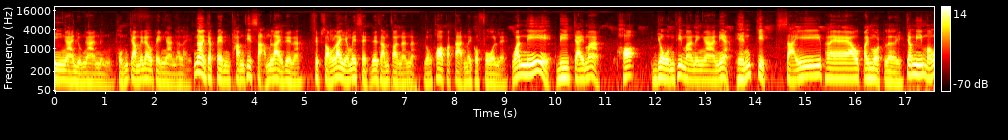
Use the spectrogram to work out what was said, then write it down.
มีงานอยู่งานหนึ่ง ผมจำไม่ได้ว่าเป็นงานอะไร น่าจะเป็นทำที่สามไร่ด้วยนะ12 ไร่ยังไม่เสร็จด้วยซ้ำตอนนั้นน่ะ หลวงพ่อประกาศไมโครโฟนเลย วันนี้ดีใจมาก เพราะ โยมที่มาในงานเนี่ยเห็นจิตใสแพลวไปหมดเลย จะมีหมอง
